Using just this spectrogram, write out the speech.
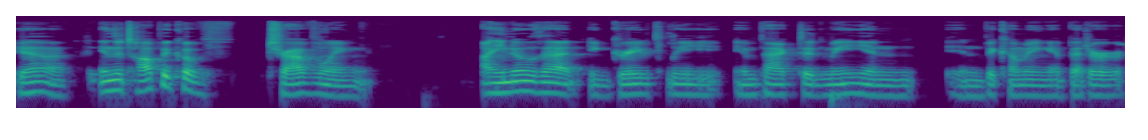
Yeah. In the topic of traveling, I know that it greatly impacted me in in becoming a better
